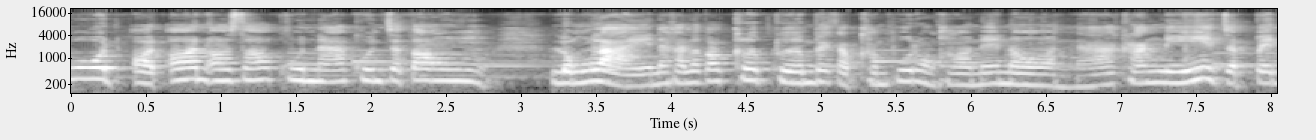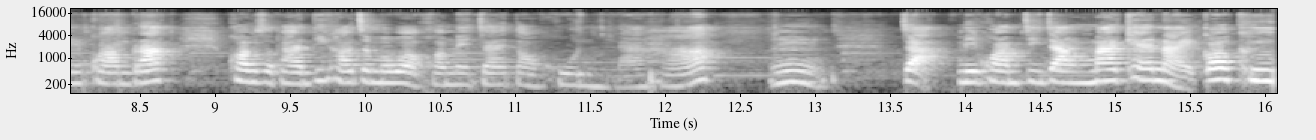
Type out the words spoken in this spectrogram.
พูดออดอ้อนออซ้อคุณนะ คุณจะต้องหลงไหลนะคะ แล้วก็เคลิบเคลิ้มไปกับคำพูดของเขาแน่นอนนะ ครั้งนี้จะเป็นความรักความสัมพันธ์ที่เขาจะมาบอกความในใจต่อคุณนะคะ อืมจะมีความจริงจังมากแค่ไหนก็คือ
